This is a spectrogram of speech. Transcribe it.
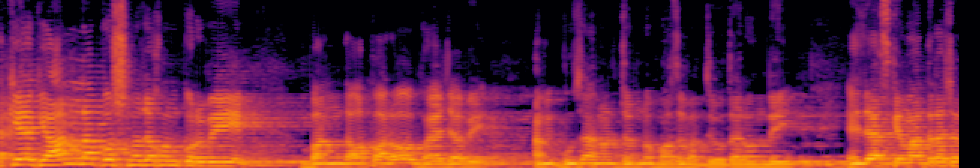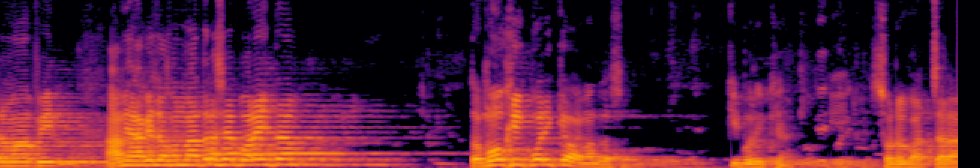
একে একে আল্লাহ প্রশ্ন যখন করবে, বান্দা অপারগ হয়ে যাবে। আমি বুঝানোর জন্য মাঝে মাঝে উদাহরণ দিই। এই যে আজকে মাদ্রাসার মাহফিল, আমি আগে যখন মাদ্রাসায় পড়াইতাম, তো মৌখিক পরীক্ষা হয় মাদ্রাসায়। কি পরীক্ষা? ছোট বাচ্চারা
